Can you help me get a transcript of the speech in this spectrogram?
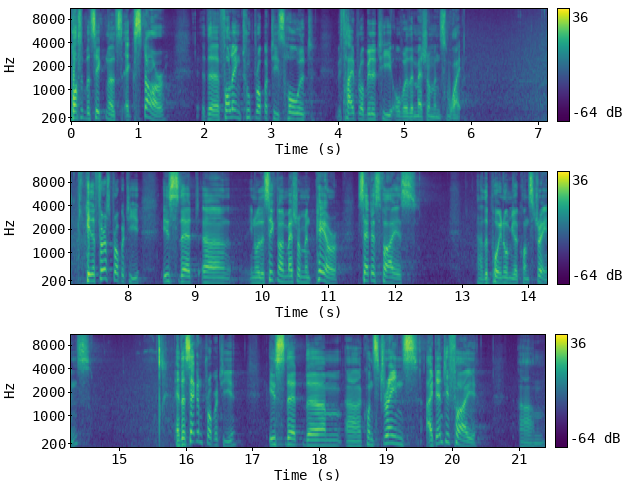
possible signals x star, the following two properties hold with high probability over the measurements y. Okay, the first property is that uh, you know, the signal measurement pair satisfies uh, the polynomial constraints. And the second property is that the um, uh, constraints identify um,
